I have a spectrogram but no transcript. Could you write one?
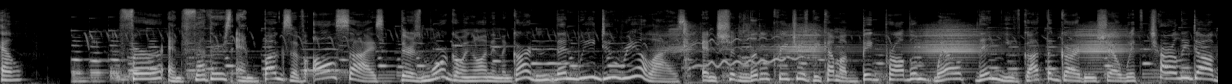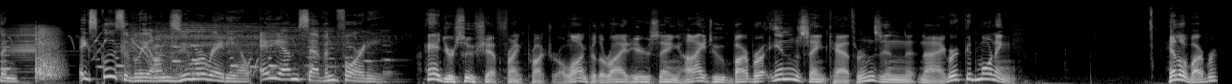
L. Fur and feathers and bugs of all size. There's more going on in the garden than we do realize. And should little creatures become a big problem, well, then you've got The Garden Show with Charlie Dobbin. Exclusively on Zoomer Radio, AM 740. And your sous chef, Frank Proctor, along for the ride here, saying hi to Barbara in St. Catharines in Niagara. Good morning. Hello, Barbara.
